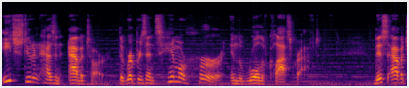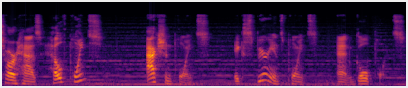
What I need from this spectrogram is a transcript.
Each student has an avatar that represents him or her in the world of Classcraft. This avatar has health points, action points, experience points, and gold points.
